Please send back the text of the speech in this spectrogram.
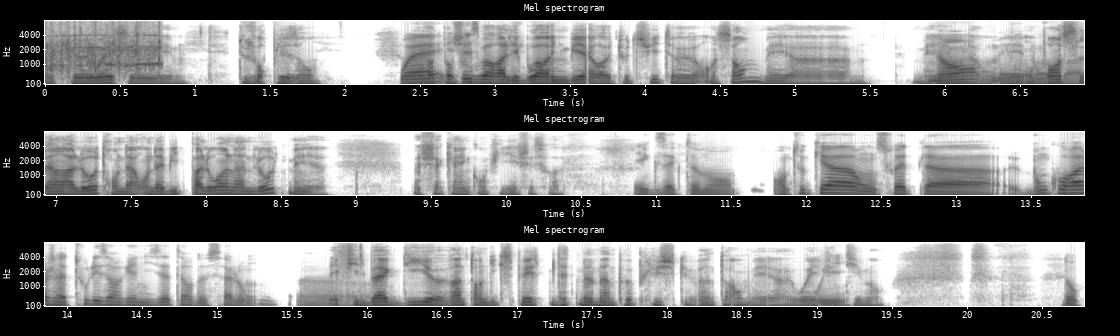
Donc euh, ouais, c'est toujours plaisant. On va Ouais, pas pouvoir aller boire une bière euh, tout de suite euh, ensemble, mais, euh, mais Non, voilà, on, mais on bon, pense bah, l'un à l'autre. On n'habite pas loin l'un de l'autre, mais euh, bah, chacun est confiné chez soi. Exactement. En tout cas, on souhaite la... bon courage à tous les organisateurs de salons. Euh, Et feedback dit euh, 20 ans d'XP, peut-être même un peu plus que 20 ans, mais euh, ouais, Oui. effectivement. Donc,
